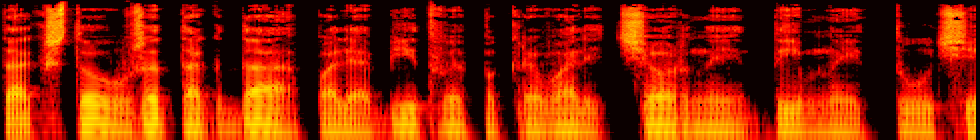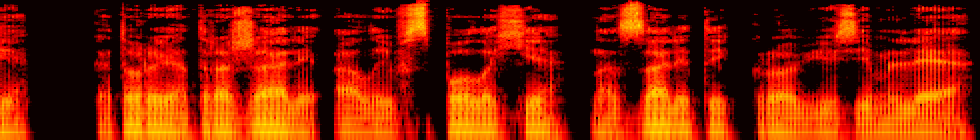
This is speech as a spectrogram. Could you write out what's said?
Так что уже тогда поля битвы покрывали черные дымные тучи, которые отражали алые всполохи на залитой кровью земле.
